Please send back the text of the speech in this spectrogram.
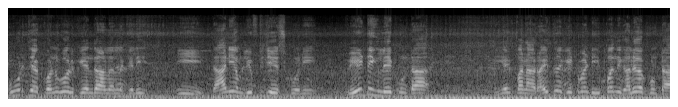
పూర్తిగా కొనుగోలు కేంద్రాలకి వెళ్ళి ఈ ధాన్యం లిఫ్ట్ చేసుకొని వెయిటింగ్ లేకుండా మన రైతులకు ఎటువంటి ఇబ్బంది కలగకుండా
